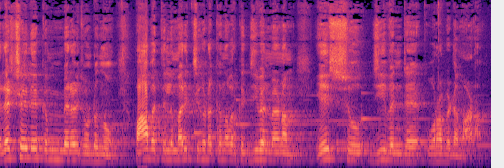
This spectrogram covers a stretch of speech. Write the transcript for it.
രക്ഷയിലേക്കും വിരൽ ചൂണ്ടുന്നു. പാപത്തിൽ മരിച്ചു കിടക്കുന്നവർക്ക് ജീവൻ വേണം. യേശു ജീവന്റെ ഉറവിടമാണ്.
